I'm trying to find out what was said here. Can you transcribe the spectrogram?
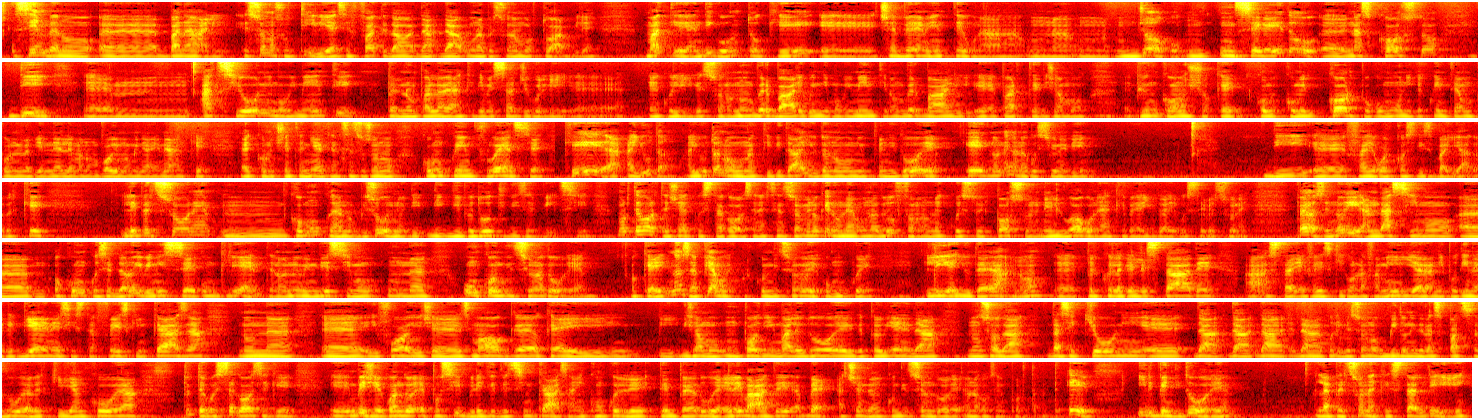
sembrano eh, banali e sono sottili eh, se fatte da, da, da, una persona molto abile, ma ti rendi conto che eh, c'è veramente una, una, un, un, gioco, un, un segreto eh, nascosto di ehm, azioni, movimenti, per non parlare anche di messaggi quelli, eh, quelli che sono non verbali, quindi movimenti non verbali, parte diciamo più inconscio che come, come, il corpo comunica, qui entriamo un po' nella PNL ma non voglio nominare neanche, ecco non c'entra niente, nel senso sono comunque influenze che aiutano, aiutano un'attività, aiutano un imprenditore e non è una questione di, di eh, fare qualcosa di sbagliato perché le persone mh, comunque hanno bisogno di, di, di, prodotti, di servizi. Molte volte c'è questa cosa, nel senso a meno che non è una truffa, ma non è questo il posto né il luogo neanche per aiutare queste persone. Però se noi andassimo, eh, o comunque se da noi venisse un cliente, no? noi vendessimo un, un condizionatore, ok? Noi sappiamo che quel condizionatore comunque li aiuterà, no? eh, per quella che è l'estate, a stare freschi con la famiglia, la nipotina che viene, si sta freschi in casa, non, eh, fuori c'è smog, ok, diciamo un po' di maleodore che proviene da, non so, da, da secchioni, eh, da, da, da, quelli che sono bidoni della spazzatura per chi vi ancora, tutte queste cose che eh, invece quando è possibile chiudersi in casa in, con quelle temperature elevate, beh, accendere il condizionatore è una cosa importante. E il venditore la persona che sta lì,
